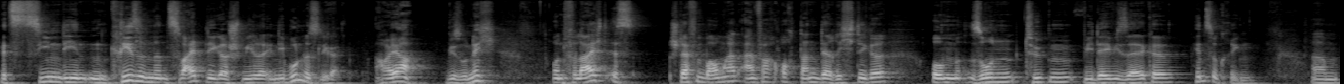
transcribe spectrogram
jetzt ziehen die einen kriselnden Zweitligaspieler in die Bundesliga. Aber ja, wieso nicht? Und vielleicht ist Steffen Baumgart einfach auch dann der Richtige, um so einen Typen wie Davy Selke hinzukriegen. Ähm,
